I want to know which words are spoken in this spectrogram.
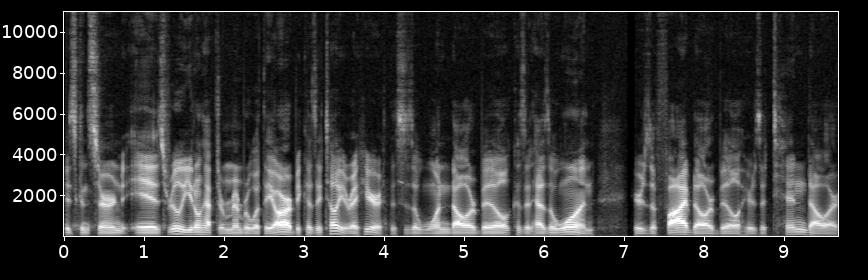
is concerned is really you don't have to remember what they are because they tell you right here. This is a $1 bill because it has a 1. Here's a $5 bill. Here's a $10.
